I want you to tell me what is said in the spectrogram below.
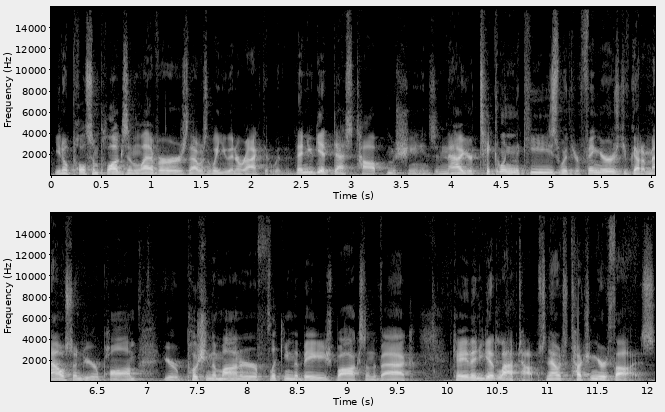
you know, pull some plugs and levers. That was the way you interacted with it. Then you get desktop machines, and now you're tickling the keys with your fingers. You've got a mouse under your palm. You're pushing the monitor, flicking the beige box on the back. Okay, then you get laptops. Now it's touching your thighs.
